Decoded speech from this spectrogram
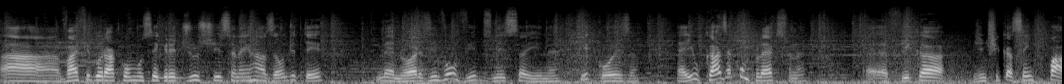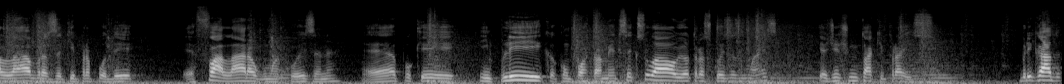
ah, vai figurar como segredo de justiça, né, em razão de ter menores envolvidos nisso aí, né? Que coisa. É, e o caso é complexo, né? É, fica, a gente fica sem palavras aqui para poder é, falar alguma coisa, né? É porque implica comportamento sexual e outras coisas mais e a gente não está aqui para isso. Obrigado,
